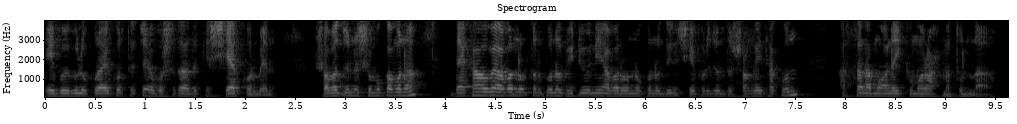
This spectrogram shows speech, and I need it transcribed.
এই- বইগুলো ক্রয় করতে চায়, অবশ্যই তাদেরকে শেয়ার করবেন। সবার জন্য শুভকামনা। দেখা হবে আবার নতুন কোনো ভিডিও নিয়ে আবার অন্য কোনো দিন। সেই পর্যন্ত সঙ্গেই থাকুন। আসসালামু আলাইকুম রহমতুল্লাহ।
